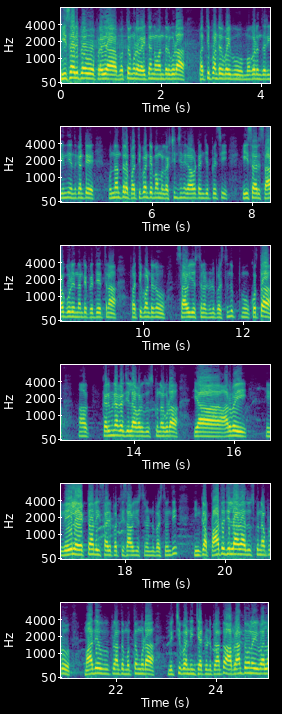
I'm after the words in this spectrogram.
ఈసారి ప్రజా మొత్తం కూడా రైతాంగం అందరూ కూడా పత్తి పంట వైపు మొగడం జరిగింది. ఎందుకంటే ఉన్నంతలో పత్తి పంట మమ్మల్ని రక్షించింది కాబట్టి అని చెప్పేసి ఈసారి సాగు కూడా ఏంటంటే పెద్ద ఎత్తున పత్తి పంటను సాగు చేస్తున్నటువంటి పరిస్థితి కొత్త కరీంనగర్ జిల్లా వరకు చూసుకున్నా కూడా యా అరవై వేల హెక్టార్లు ఈసారి పత్తి సాగు చేస్తున్నటువంటి పరిస్థితి ఉంది. ఇంకా పాత జిల్లాగా చూసుకున్నప్పుడు మాదేవ్ ప్రాంతం మొత్తం కూడా మిర్చి పండించేటువంటి ప్రాంతం. ఆ ప్రాంతంలో ఇవాళ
